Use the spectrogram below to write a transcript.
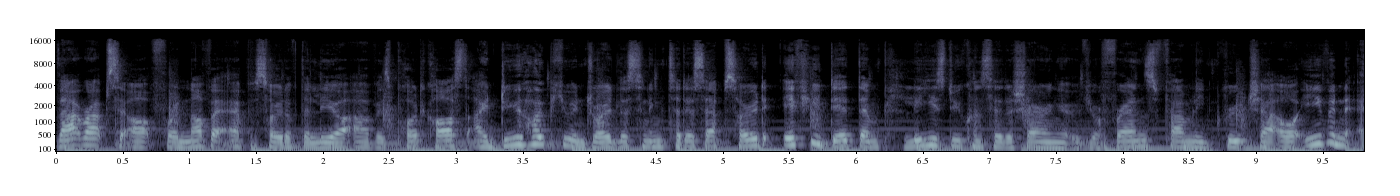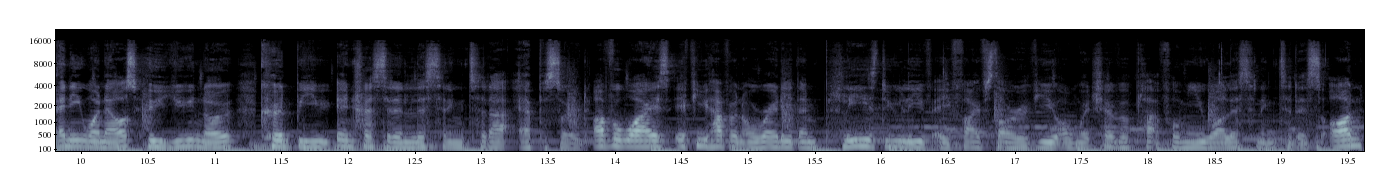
That wraps it up for another episode of the Leo Alves podcast. I do hope you enjoyed listening to this episode. If you did, then please do consider sharing it with your friends, family, group chat, or even anyone else who you know could be interested in listening to that episode. Otherwise, if you haven't already, then please do leave a five star review on whichever platform you are listening to this on.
